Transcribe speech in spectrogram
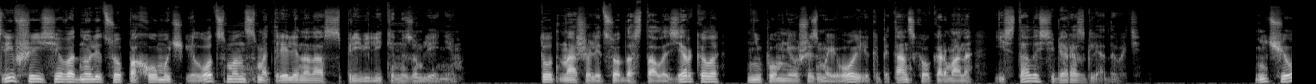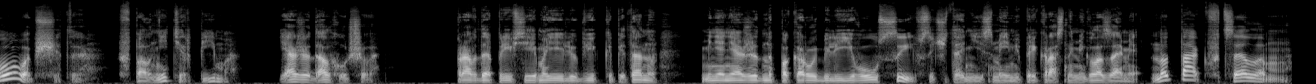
Слившиеся в одно лицо Пахомыч и Лоцман смотрели на нас с превеликим изумлением. Тут наше лицо достало зеркало, не помню уж из моего или капитанского кармана, и стало себя разглядывать. Ничего, вообще-то, вполне терпимо. Я ожидал худшего. Правда, при всей моей любви к капитану меня неожиданно покоробили его усы в сочетании с моими прекрасными глазами. Но так, в целом,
